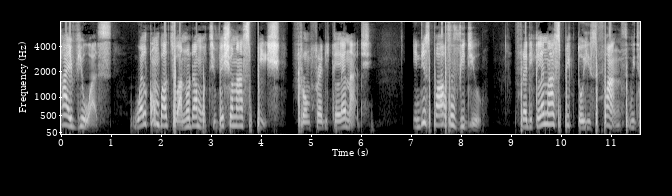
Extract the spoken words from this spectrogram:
Hi viewers, welcome back to another motivational speech from Frederick Leonard. In this powerful video, Frederick Leonard speaks to his fans with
